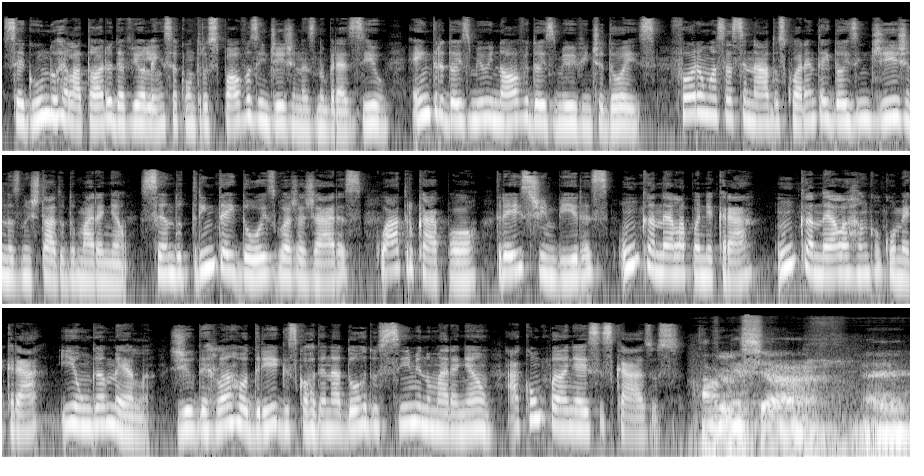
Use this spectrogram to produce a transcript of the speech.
Segundo o relatório da violência contra os povos indígenas no Brasil, entre 2009 e 2022 foram assassinados 42 indígenas no estado do Maranhão, sendo 32 guajajaras, 4 capó, 3 chimbiras, 1 canela panecrá, um canela rancocomecrá e um gamela. Gilderlan Rodrigues, coordenador do CIMI no Maranhão, acompanha esses casos. A violência é,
